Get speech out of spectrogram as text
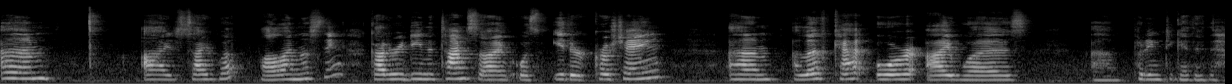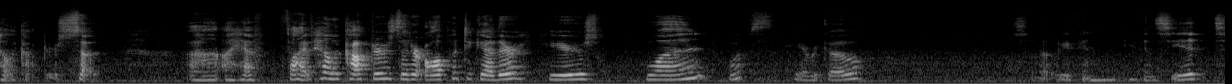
um, I decided, well, while I'm listening, got to redeem the time. So I was either crocheting um, a loaf cat or I was um, putting together the helicopters. So uh, I have five helicopters that are all put together. Here's one. Whoops. Here we go. So you can you can see it.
